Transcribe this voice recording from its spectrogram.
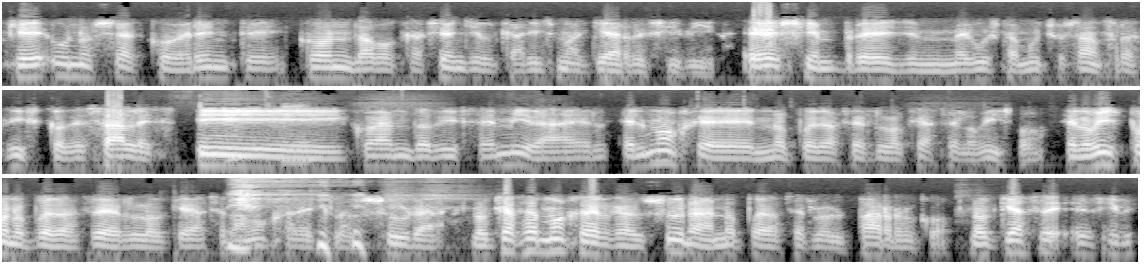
que uno sea coherente con la vocación y el carisma que ha recibido. Es siempre, me gusta mucho San Francisco de Sales, y cuando dice, mira, el, monje no puede hacer lo que hace el obispo. El obispo no puede hacer lo que hace la monja de clausura. Lo que hace el monje de clausura no puede hacerlo el párroco. Lo que hace, es decir,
